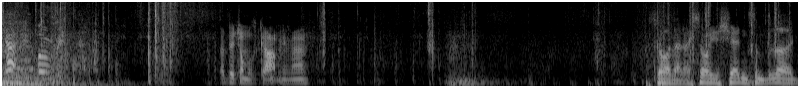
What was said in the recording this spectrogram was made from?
Gas is moving. That bitch almost got me, man. Saw that. I saw you shedding some blood.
